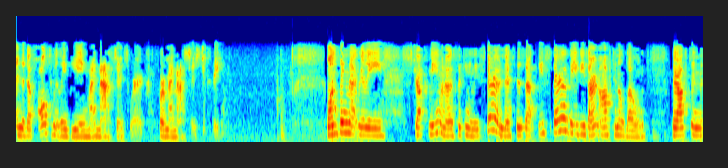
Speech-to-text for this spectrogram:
ended up ultimately being my master's work for my master's degree. One thing that really struck me when I was looking at these sparrow nests is that these sparrow babies aren't often alone. They're often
